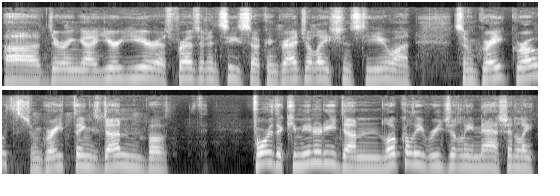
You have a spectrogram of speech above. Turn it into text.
uh, during uh, your year as presidency. So, congratulations to you on some great growth, some great things done both for the community, done locally, regionally, nationally,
